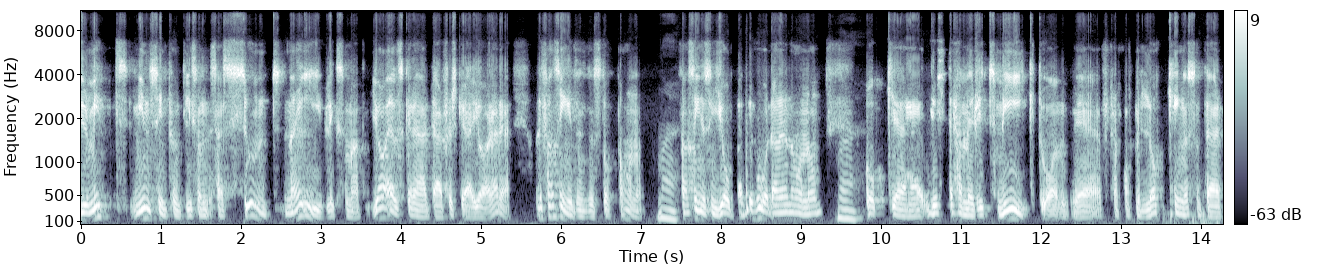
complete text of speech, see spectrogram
ur mitt, min synpunkt liksom så här sunt naiv. Liksom att jag älskar det här, därför ska jag göra det. Och det fanns inget som kunde stoppa honom. nej, Det fanns ingen som jobbade hårdare än honom. nej. Och eh, just det här med rytmik då, med, framförallt med locking och sånt där,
